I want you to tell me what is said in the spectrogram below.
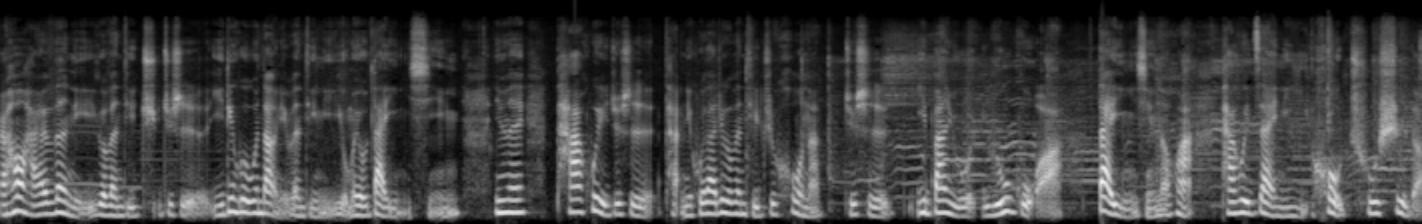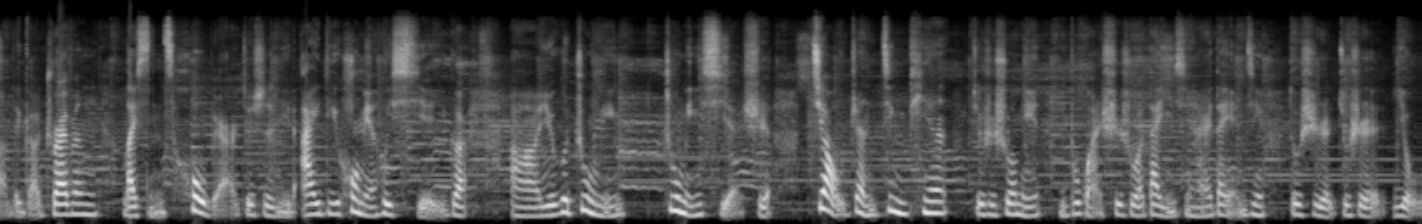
然后还会问你一个问题，去就是一定会问到你问题，你有没有戴隐形？因为他会就是他你回答这个问题之后呢，就是一般如如果戴隐形的话，它会在你以后出示的那个 driving license 后边儿，就是你的 ID 后面会写一个啊、有个注明注明写是校正镜片，就是说明你不管是说戴隐形还是戴眼镜，都是就是有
